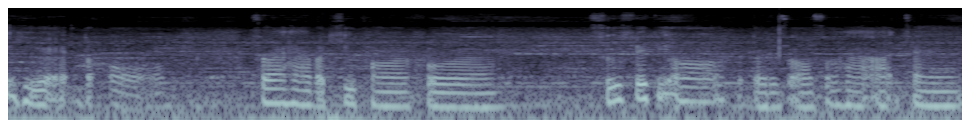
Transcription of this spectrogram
Right here at the all. So I have a coupon for 250 off that is also high octane.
